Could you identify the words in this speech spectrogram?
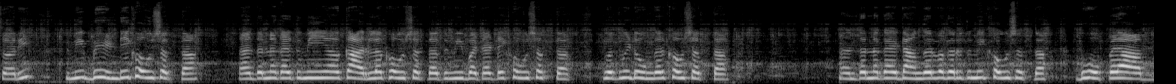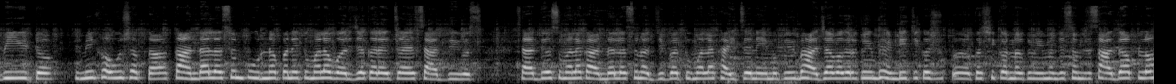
सॉरी तुम्ही भेंडी खाऊ शकता. त्यानंतर ना काय तुम्ही कारलं खाऊ शकता तुम्ही बटाटे खाऊ शकता किंवा तुम्ही डोंगर खाऊ शकता. नंतर ना काही डांगर वगैरे तुम्ही खाऊ शकता. भोपळा बीट तुम्ही खाऊ शकता. कांदा लसूण पूर्णपणे तुम्हाला वर्ज करायचं आहे सात दिवस. सात दिवस तुम्हाला कांदा लसूण अजिबात तुम्हाला खायचं नाही. मग तुम्ही भाज्या वगैरे तुम्ही भेंडीची कशी कशी करणार तुम्ही? म्हणजे समजा साधं आपलं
